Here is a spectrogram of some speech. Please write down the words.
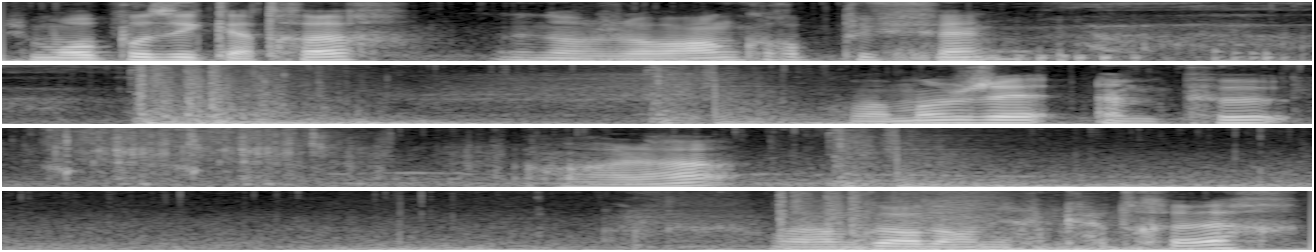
Je vais me reposer 4 heures. Non, j'aurai encore plus faim. On va manger un peu. Voilà. On va encore dormir 4 heures.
